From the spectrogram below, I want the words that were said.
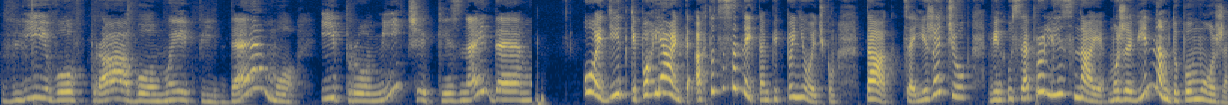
Вліво, вправо ми підемо і промінчики знайдемо. Ой, дітки, погляньте, а хто це сидить там під пеньочком? Так, це їжачок. Він усе про ліс знає. Може, він нам допоможе?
